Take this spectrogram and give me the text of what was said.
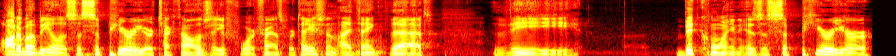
automobile is a superior technology for transportation, I think that the Bitcoin is a superior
